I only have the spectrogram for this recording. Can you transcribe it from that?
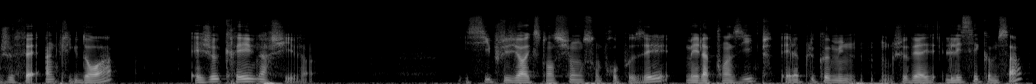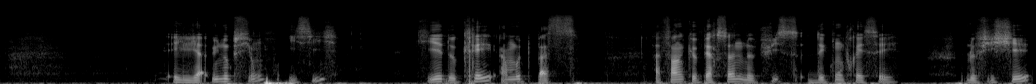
Je fais un clic droit et je crée une archive. Ici, plusieurs extensions sont proposées, mais la .zip est la plus commune. Donc je vais laisser comme ça. Et il y a une option ici qui est de créer un mot de passe, afin que personne ne puisse décompresser le fichier,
